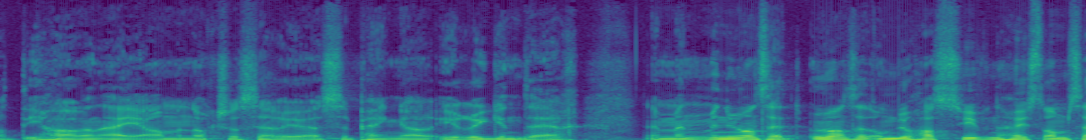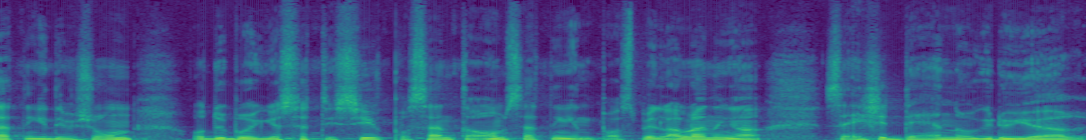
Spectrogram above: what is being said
at de har en eier med nokså seriøse penger i ryggen der. Men, men uansett, uansett, om du har syvende høyeste omsetning i divisjonen, og du bruker 77% av omsetningen på spillerlønninger, så er ikke det noe du gjør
